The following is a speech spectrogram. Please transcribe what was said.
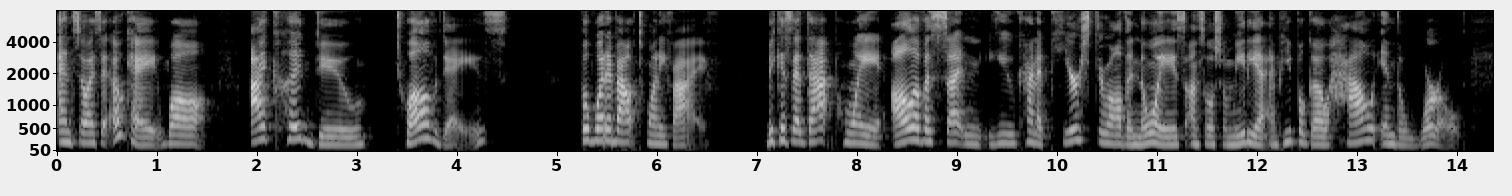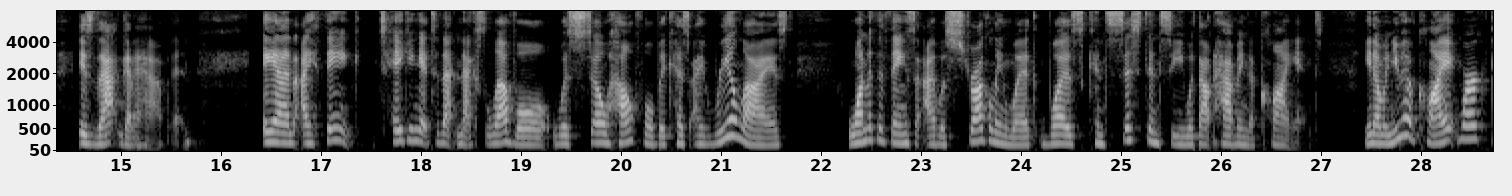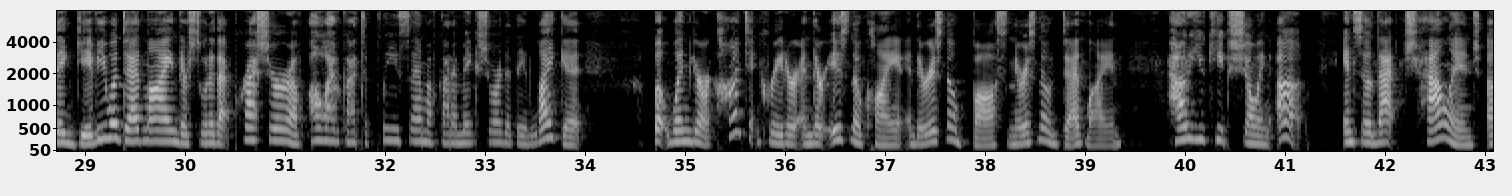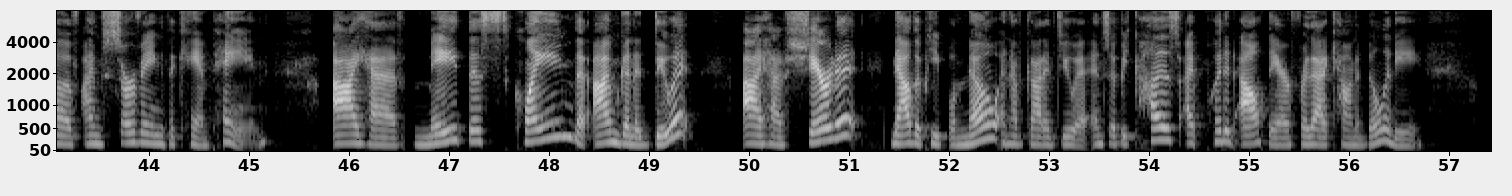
And so I said, okay, well, I could do 12 days, but what about 25? Because at that point all of a sudden you kind of pierce through all the noise on social media and people go how in the world is that going to happen and i think taking it to that next level was so helpful because i realized one of the things that I was struggling with was consistency without having a client. You know, when you have client work, they give you a deadline. There's sort of that pressure of, oh, I've got to please them. I've got to make sure that they like it. But when you're a content creator and there is no client and there is no boss and there is no deadline, how do you keep showing up? And so that challenge of I'm serving the campaign, I have made this claim that I'm going to do it. I have shared it. Now the people know and I've got to do it. And so because I put it out there for that accountability,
